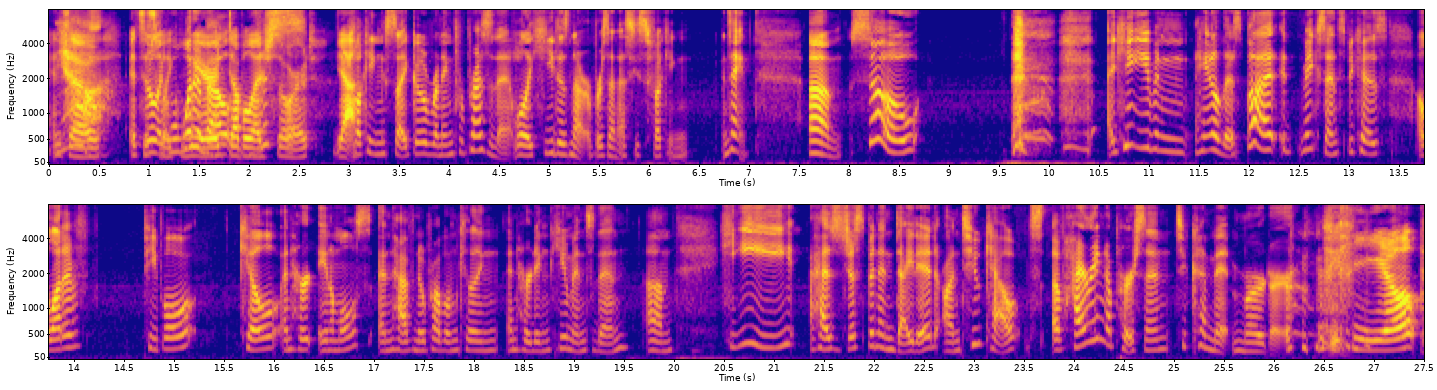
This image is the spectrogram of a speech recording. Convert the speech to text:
and Yeah. so it's They're this like, like, well, weird double-edged sword. Yeah, fucking psycho running for president. Well, like he does not represent us. He's fucking insane. Um, so I can't even handle this, but it makes sense because a lot of people kill and hurt animals and have no problem killing and hurting humans then. Um, he has just been indicted on two counts of hiring a person to commit murder. yep.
